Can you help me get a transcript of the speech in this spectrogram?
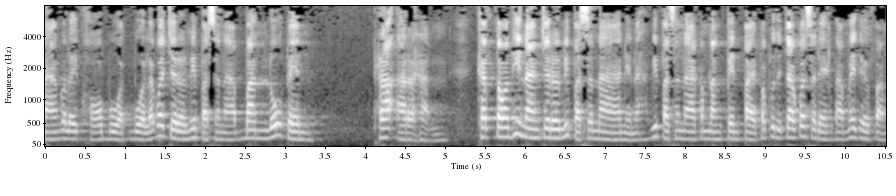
นางก็เลยขอบวชบวชแล้วก็เจริญวิปัสนาบรรลุเป็นพระอรหันต์ ครับตอนที่นางเจริญวิปัสนาเนี่ยนะวิปัสนากำลังเป็นไป พระพุทธเจ้าก็แสดงธรรมให้เธอฟัง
